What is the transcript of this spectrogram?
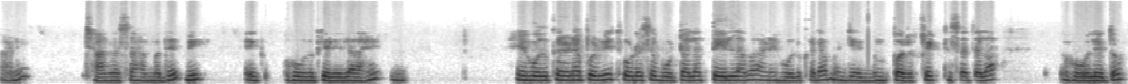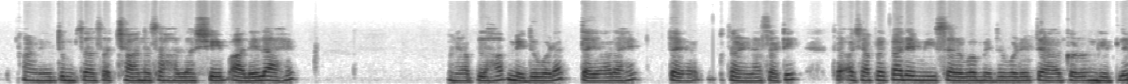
आणि छान असा ह्यामध्ये मी एक होल केलेला आहे. हे होल करण्यापूर्वी थोडंसं बोटाला तेल लावा आणि होल करा. म्हणजे एकदम परफेक्ट असा त्याला होल येतो. आणि तुमचा असा छान असा हाला शेप आलेला आहे. आणि आपला हा मेदूवडा तयार आहे. तयार तळण्यासाठी तर अशा प्रकारे मी सर्व मेदूवडे तयार करून घेतले.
